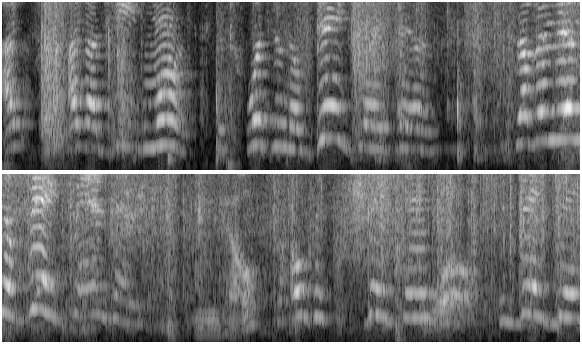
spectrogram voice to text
I I got these months. What's in the big present? Something in the big present. You need help? Open big present. Whoa. Big, big, big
